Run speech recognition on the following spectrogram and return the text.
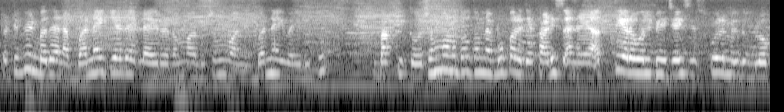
તો ટિફિન બધાના બનાવી ગયા હતા એટલે અમારું જમવાનું બનાવી દીધું બાકી તો જમવાનું તો તમને બપોરે દેખાડીશ અને અત્યારે ઓલી બે જઈશ સ્કૂલે મેં કીધું બ્લોગ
